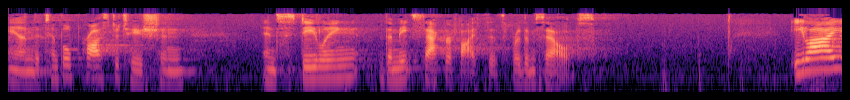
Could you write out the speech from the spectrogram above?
in the temple prostitution and stealing the meat sacrifices for themselves. Eli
